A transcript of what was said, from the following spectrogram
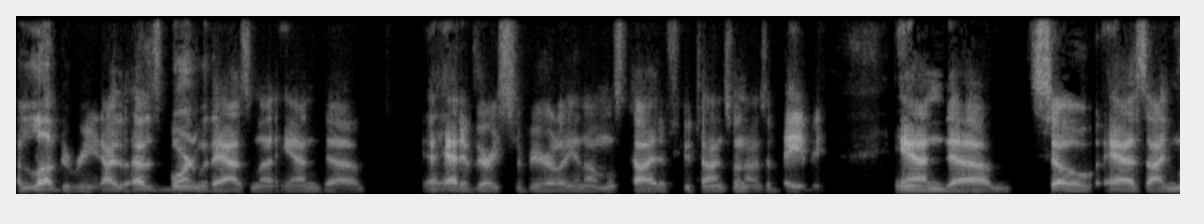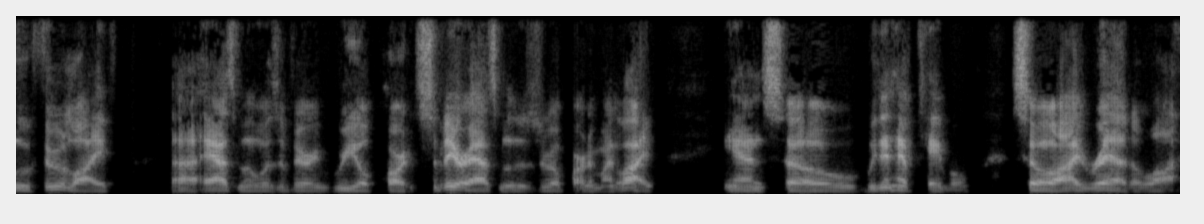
I love to read. I, I was born with asthma and uh, I had it very severely and almost died a few times when I was a baby. And um, so as I moved through life, uh, asthma was a very real part. Severe asthma was a real part of my life, and so we didn't have cable. So I read a lot.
